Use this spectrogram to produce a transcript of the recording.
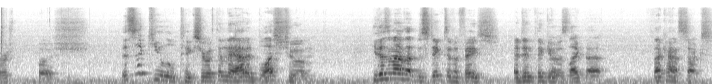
George Bush. This is a cute little picture with him. They added blush to him. He doesn't have that distinctive a face. I didn't think it was like that. That kind of sucks.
